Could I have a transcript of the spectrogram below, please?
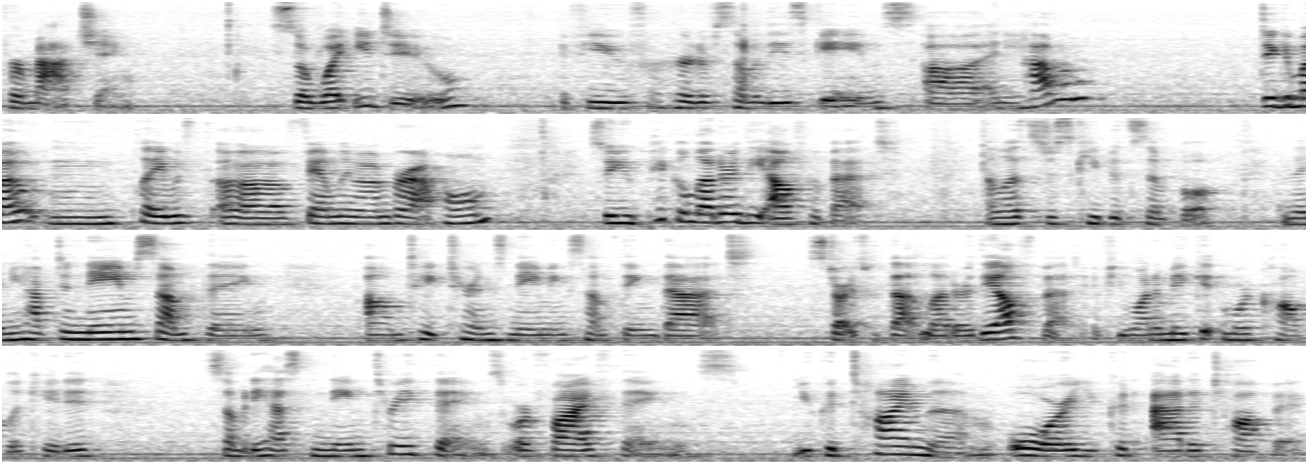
for matching. So what you do, if you've heard of some of these games uh, and you have them, dig them out and play with a family member at home. So you pick a letter of the alphabet, and let's just keep it simple. And then you have to name something, um, take turns naming something that starts with that letter of the alphabet. If you want to make it more complicated, somebody has to name three things or five things. You could time them, or you could add a topic.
